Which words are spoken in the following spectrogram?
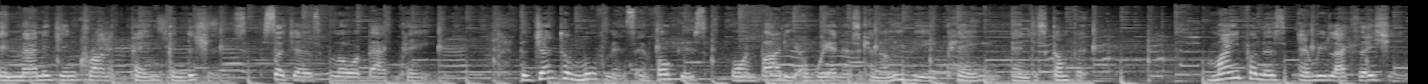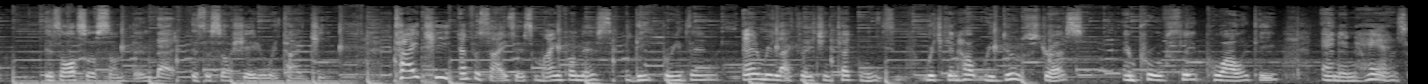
in managing chronic pain conditions such as lower back pain. The gentle movements and focus on body awareness can alleviate pain and discomfort. Mindfulness and relaxation is also something that is associated with Tai Chi. Tai Chi emphasizes mindfulness, deep breathing, and relaxation techniques, which can help reduce stress, improve sleep quality, and enhance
